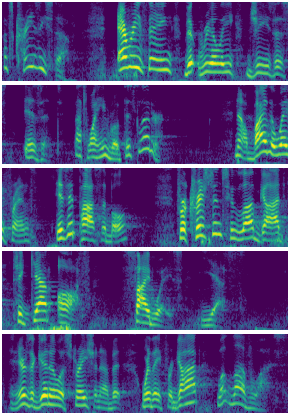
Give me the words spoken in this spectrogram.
That's crazy stuff. Everything that really Jesus isn't. That's why he wrote this letter. Now, by the way, friends, is it possible for Christians who love God to get off sideways? Yes. And here's a good illustration of it where they forgot what love was.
